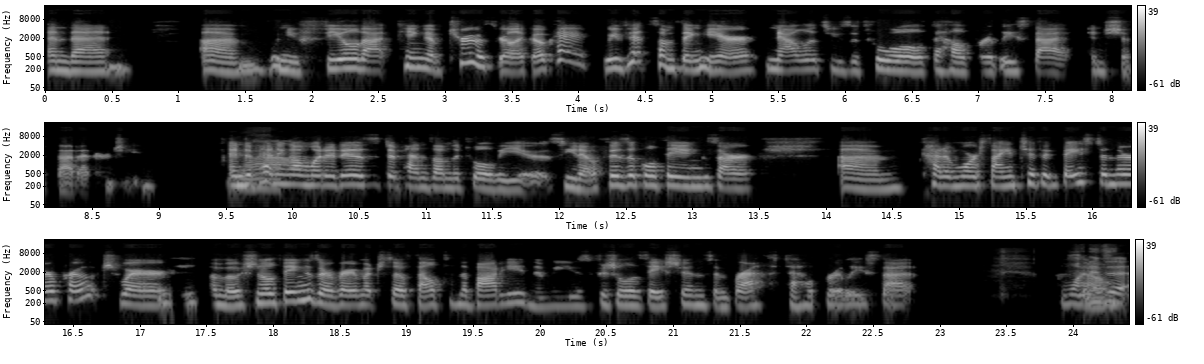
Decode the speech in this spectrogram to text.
And then um, when you feel that ping of truth, you're like, okay, we've hit something here. Now let's use a tool to help release that and shift that energy. And wow. depending on what it is, depends on the tool we use. You know, physical things are um, kind of more scientific based in their approach, where Mhm. emotional things are very much so felt in the body. And then we use visualizations and breath to help release that. One of the,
